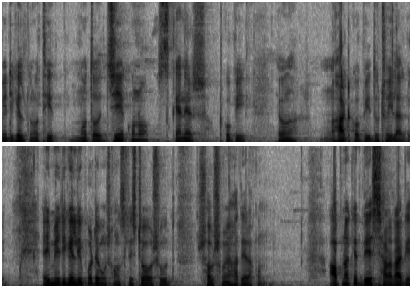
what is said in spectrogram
মেডিকেল নথির মতো যে কোনো স্ক্যানের সফট কপি এবং হার্ড কপি দুটোই লাগবে। এই মেডিকেল রিপোর্ট এবং সংশ্লিষ্ট ওষুধ সবসময় হাতে রাখুন। আপনাকে দেশ ছাড়ার আগে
